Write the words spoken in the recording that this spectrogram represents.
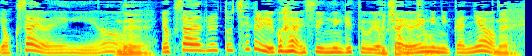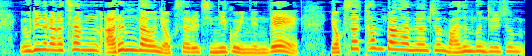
역사 여행이에요. 네. 역사를 또 책을 읽어야 알 수 있는 게 또 역사 그쵸, 여행이니까요. 네. 우리나라가 참 아름다운 역사를 지니고 있는데 역사 탐방하면 좀 많은 분들이 좀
